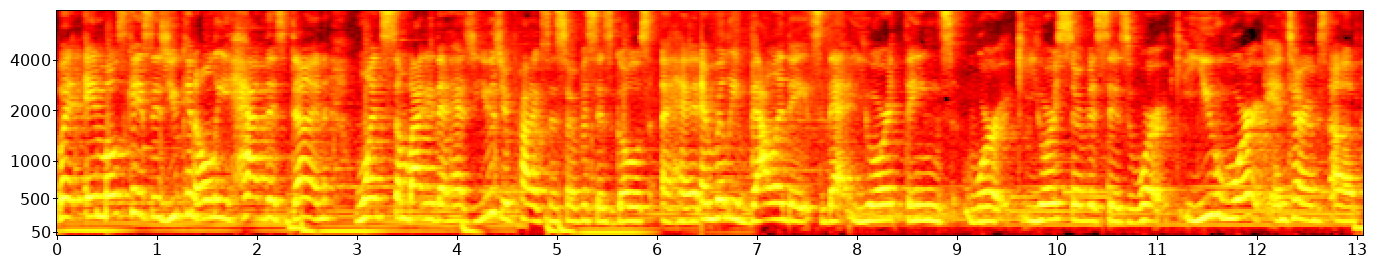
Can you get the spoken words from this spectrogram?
But in most cases, you can only have this done once somebody that has used your products and services goes ahead and really validates that your things work, your services work. You work in terms of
